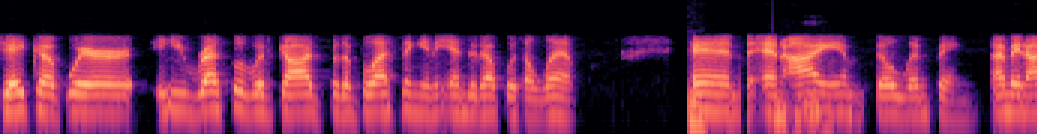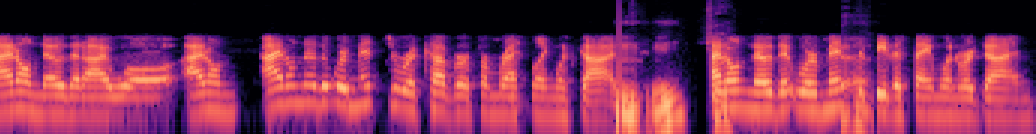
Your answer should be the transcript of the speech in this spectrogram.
Jacob, where he wrestled with God for the blessing and he ended up with a limp. And and I am still limping. I mean, I don't know that I will. I don't. I don't know that we're meant to recover from wrestling with God. Mhm. I don't know that we're meant Yeah. to be the same when we're done.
